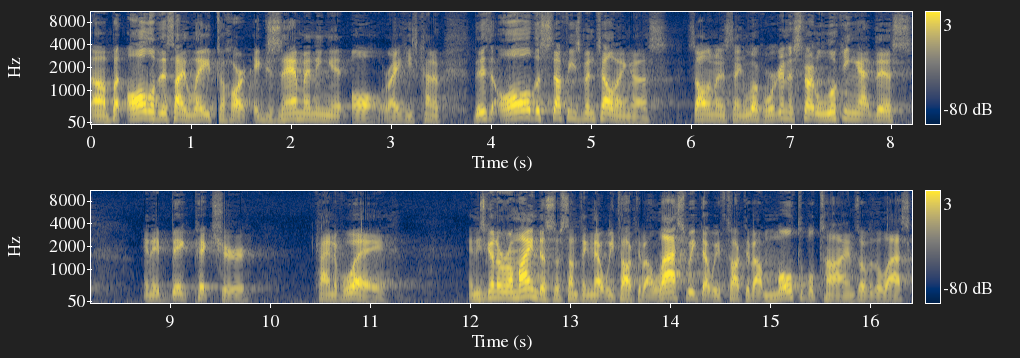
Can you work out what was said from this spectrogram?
uh, but all of this I laid to heart, examining it all, right? He's kind of, this, all the stuff he's been telling us, Solomon is saying, look, we're going to start looking at this in a big picture kind of way. And he's going to remind us of something that we talked about last week, that we've talked about multiple times over the last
